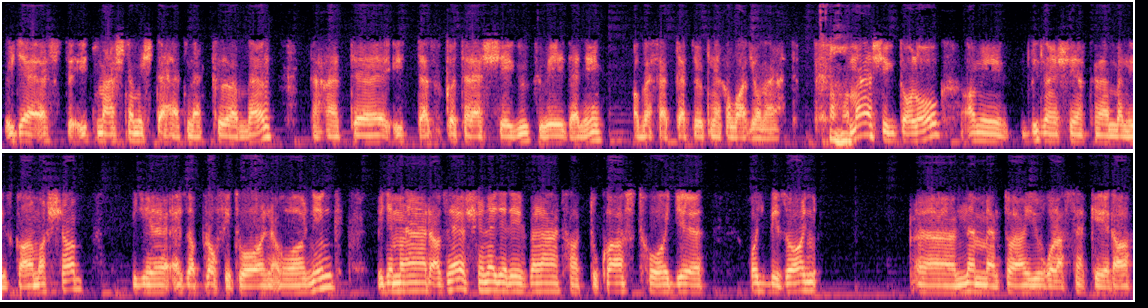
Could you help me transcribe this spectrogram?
ugye ezt itt más nem is tehetnek különben, tehát uh, itt ez kötelességük védeni a befektetőknek a vagyonát. Aha. A másik dolog, ami bizonyos értelemben izgalmasabb, ugye ez a profit warning, ugye már az első negyed évben láthattuk azt, hogy, hogy bizony nem ment olyan jól a szekér a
